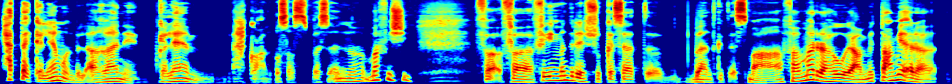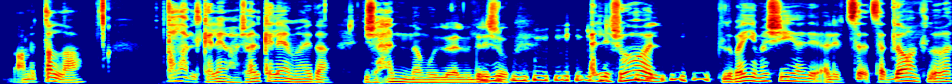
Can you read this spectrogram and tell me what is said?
حتى كلامهم بالأغاني كلام يحكوا عن قصص بس إنه ما في شيء ففي مدري شو كاسات باند كنت أسمعها فمرة هو عم عم يقرأ عم يطلع طلع بالكلام شو هالكلام هيدا؟ جهنم ولا مدري شو. قال لي شو هول؟ قلت له بيي ماشي هذه. قال لي تصدقون قلت له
